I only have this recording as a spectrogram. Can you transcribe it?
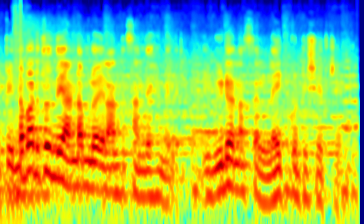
ఏపీ నిలబడుతుంది అండంలో ఎలాంటి సందేహమే లేదు. ఈ వీడియోని అసలు లైక్ కొట్టి షేర్ చేయండి.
